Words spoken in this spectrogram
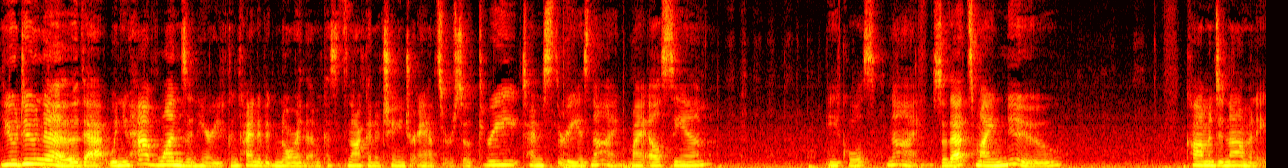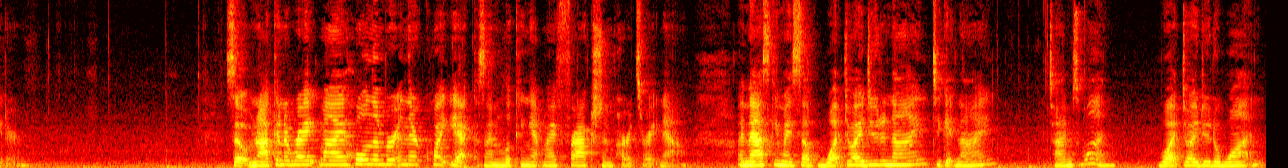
You do know that when you have ones in here, you can kind of ignore them because it's not going to change your answer. So 3 times 3 is 9. My LCM equals 9. So that's my new common denominator. So I'm not going to write my whole number in there quite yet because I'm looking at my fraction parts right now. I'm asking myself, what do I do to 9 to get 9? Times 1. What do I do to 1?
